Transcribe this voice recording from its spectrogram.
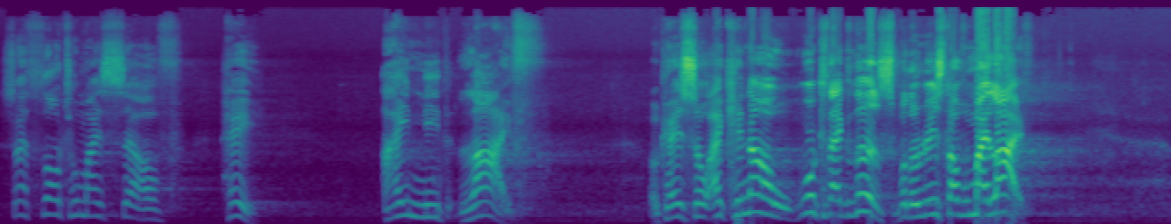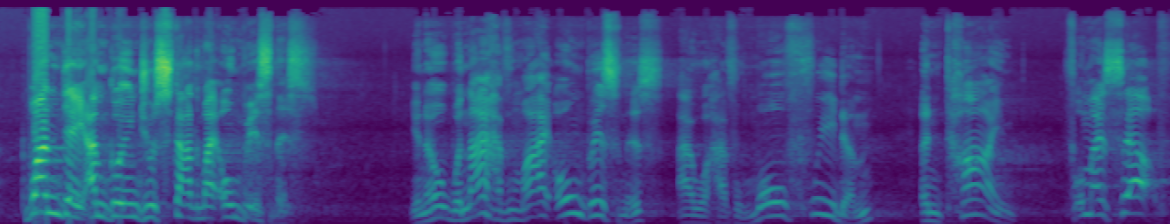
So I thought to myself, hey, I need life. Okay, so I cannot work like this for the rest of my life. One day I'm going to start my own business. You know, when I have my own business, I will have more freedom and time for myself.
